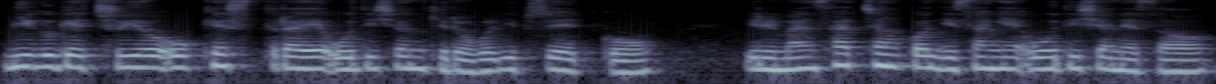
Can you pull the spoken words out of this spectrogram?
미국의 주요 오케스트라의 오디션 기록을 입수했고 1만 4천 건 이상의 오디션에서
